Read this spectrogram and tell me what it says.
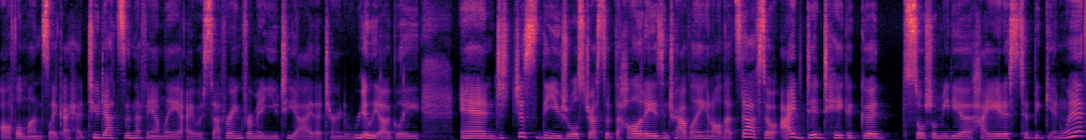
awful months. Like, I had two deaths in the family. I was suffering from a UTI that turned really ugly, and just the usual stress of the holidays and traveling and all that stuff. So, I did take a good social media hiatus to begin with.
